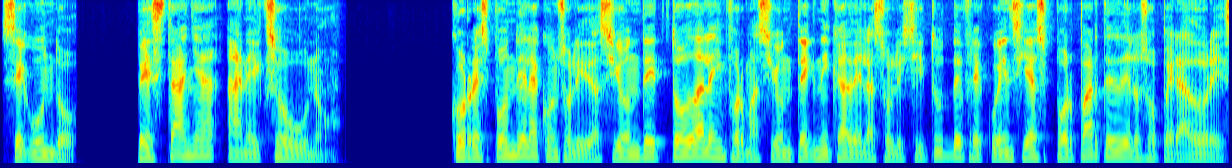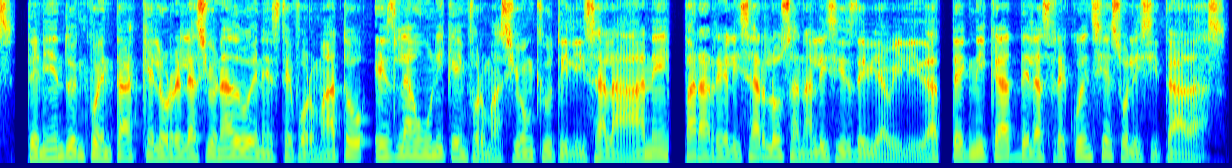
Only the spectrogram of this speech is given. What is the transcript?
Segundo, pestaña Anexo 1 corresponde a la consolidación de toda la información técnica de la solicitud de frecuencias por parte de los operadores, teniendo en cuenta que lo relacionado en este formato es la única información que utiliza la ANE para realizar los análisis de viabilidad técnica de las frecuencias solicitadas.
